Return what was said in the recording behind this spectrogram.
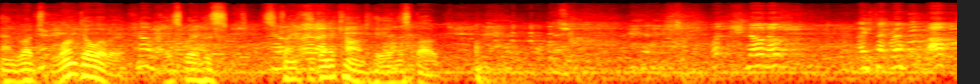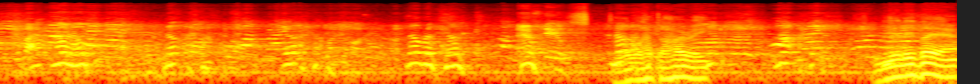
And Rudge won't go over. That's where his strength is going to count here in this bout. No, no. I ref. Up. Come back. No, no. No. No, ref, no. And Steele. Steele will have to hurry. Nearly there.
